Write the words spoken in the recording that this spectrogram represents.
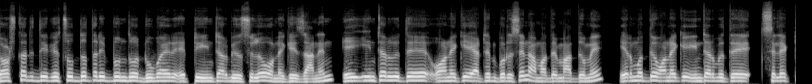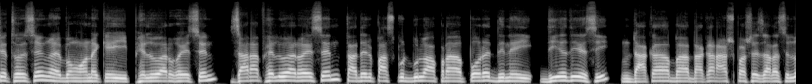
দশ তারিখ থেকে চোদ্দ তারিখ পর্যন্ত দুবাইয়ের একটি ইন্টারভিউ ছিল, অনেকেই জানেন। এই ইন্টারভিউতে অনেকেই অ্যাটেন্ড করেছেন আমাদের মাধ্যমে। এর মধ্যে অনেকে ইন্টারভিউতে সিলেক্টেড হয়েছেন এবং অনেকেই ফেলুয়ার হয়েছেন। যারা ফেলুয়ার হয়েছেন, তাদের পাসপোর্টগুলো আমরা পরের দিনেই দিয়ে দিয়েছি। ঢাকা বা ঢাকার আশপাশে যারা ছিল,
